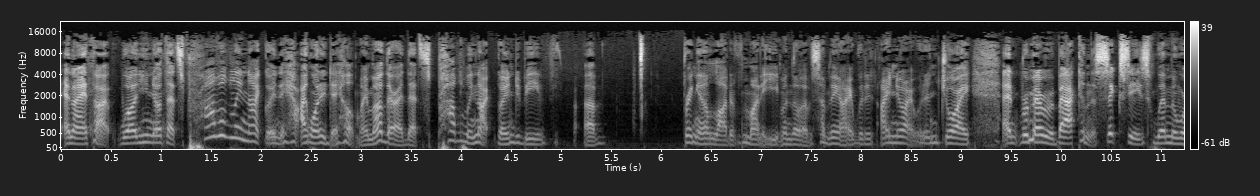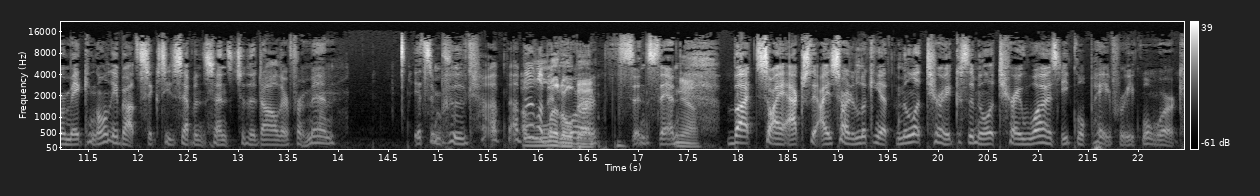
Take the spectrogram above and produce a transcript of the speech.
And I thought, well, you know, that's probably not going to. I wanted to help my mother. That's probably not going to be uh, a lot of money, even though it was something I would I knew I would enjoy. And remember, back in the '60s, women were making only about 67 cents to the dollar for men it's improved a, a, a little, little bit more bit. since then. Yeah. But so I actually I started looking at the military because the military was equal pay for equal work,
